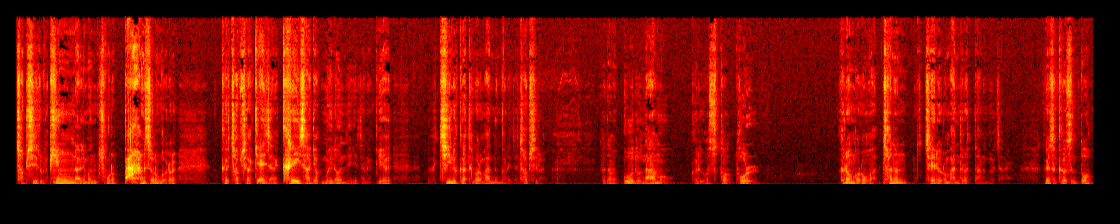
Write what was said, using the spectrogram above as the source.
접시를 핑 날리면 총으로 빵 쏘는 거를 그 접시가 깨지잖아요. 클레이 사격 뭐 이런 얘기잖아요. 그게 진흙 같은 거로 만든 거죠. 접시를. 그다음에 wood 나무 그리고 stone 돌 그런 거로 천연 재료로 만들었다는 거잖아요. 그래서 그것은 또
